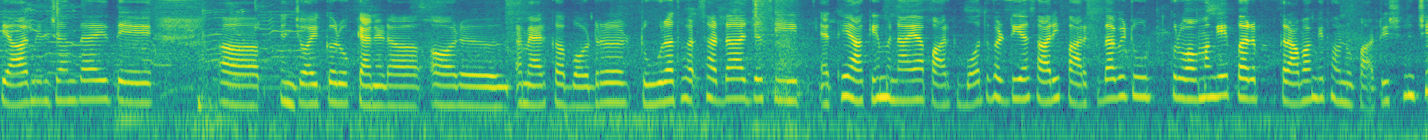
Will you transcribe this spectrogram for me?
ਪਿਆਰ ਮਿਲ ਜਾਂਦਾ ਹੈ ਤੇ ਇੰਜੋਏ ਕਰੋ ਕੈਨੇਡਾ ਔਰ ਅਮਰੀਕਾ ਬਾਰਡਰ ਟੂਰ ਆ ਤੁਹਾ- ਸਾਡਾ ਅੱਜ ਅਸੀਂ ਇੱਥੇ ਆ ਕੇ ਮਨਾਇਆ। ਪਾਰਕ ਬਹੁਤ ਵੱਡੀ ਆ। ਸਾਰੀ ਪਾਰਕ ਦਾ ਵੀ ਟੂਰ ਕਰਵਾਵਾਂਗੇ, ਪਰ ਕਰਾਵਾਂਗੇ ਤੁਹਾਨੂੰ ਪਾਰਟੀਸ਼ਨ 'ਚ।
